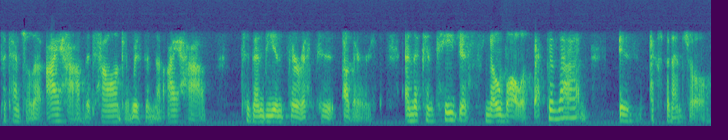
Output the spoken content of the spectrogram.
potential that I have, the talent or wisdom that I have, to then be in service to others. And the contagious snowball effect of that is exponential.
